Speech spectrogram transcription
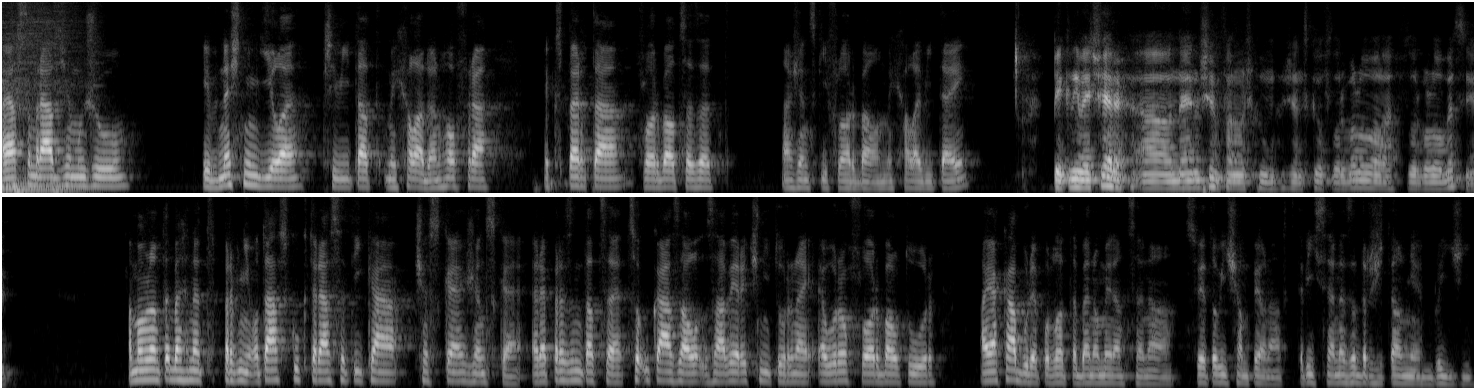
A já jsem rád, že můžu i v dnešním díle přivítat Michala Danhofra, experta Florbal.cz na ženský florbal. Michale, vítej. Pěkný večer a nejen všem fanouškům ženského florbalu, ale florbalu obecně. A mám na tebe hned první otázku, která se týká české ženské reprezentace. Co ukázal závěrečný turnaj Euro Florbal Tour a jaká bude podle tebe nominace na světový šampionát, který se nezadržitelně blíží?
